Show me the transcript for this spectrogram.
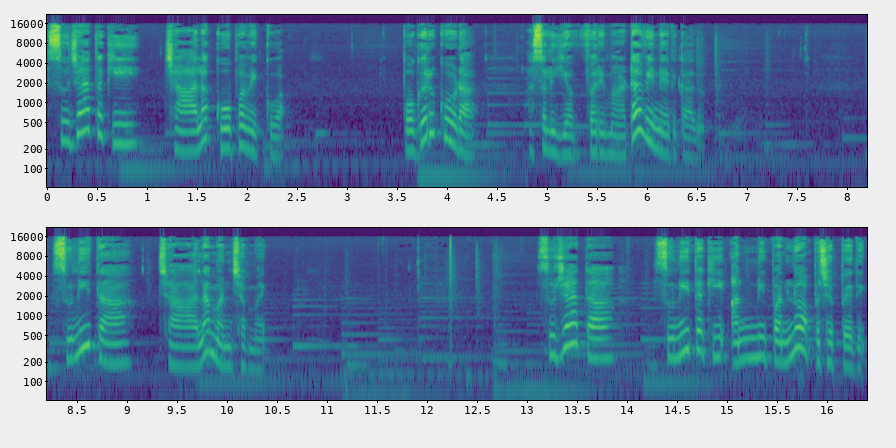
సుజాతకి చాలా కోపం ఎక్కువ. పొగరు కూడా అసలు ఎవ్వరి మాట వినేది కాదు. సునీత చాలా మంచమ్మాయి. సుజాత సునీతకి అన్ని పనులు అప్పచెప్పేది.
